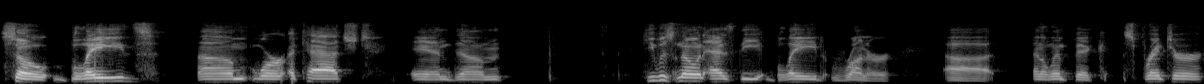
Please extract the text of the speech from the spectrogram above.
So blades um, were attached, and um, he was known as the Blade Runner, uh, an Olympic sprinter.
